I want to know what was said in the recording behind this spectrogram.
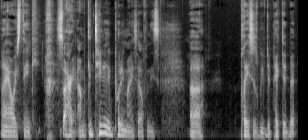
And I always think, sorry, I'm continually putting myself in these uh, places we've depicted, but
